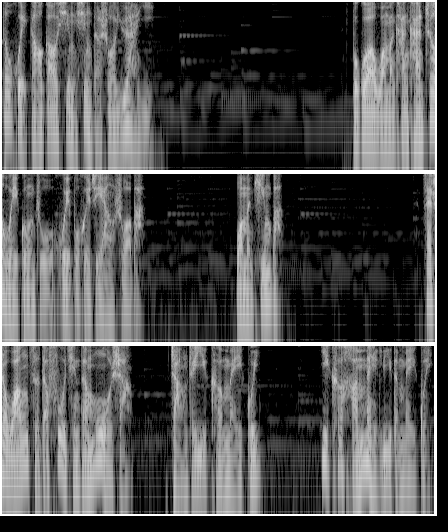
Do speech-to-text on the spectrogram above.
都会高高兴兴的说愿意。不过，我们看看这位公主会不会这样说吧。我们听吧。在这王子的父亲的墓上，长着一棵玫瑰，一棵很美丽的玫瑰。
